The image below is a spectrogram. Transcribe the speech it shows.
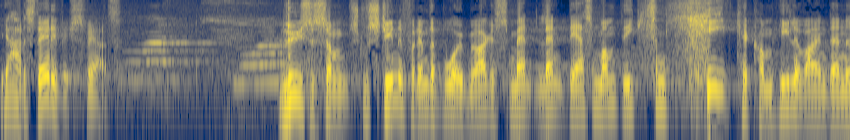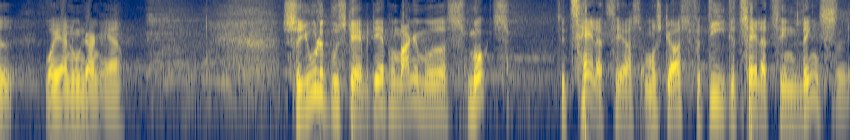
Jeg har det stadigvæk svært. Lyset, som skulle skinne for dem, der bor i mørkets land, det er som om, det ikke sådan helt kan komme hele vejen derned, hvor jeg nu engang er. Så julebudskabet, det er på mange måder smukt. Det taler til os, og måske også fordi det taler til en længsel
